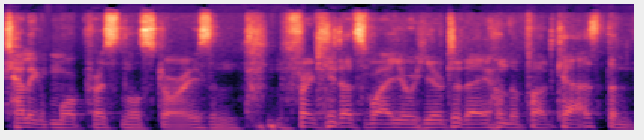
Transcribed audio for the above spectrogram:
telling more personal stories and frankly that's why you're here today on the podcast and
